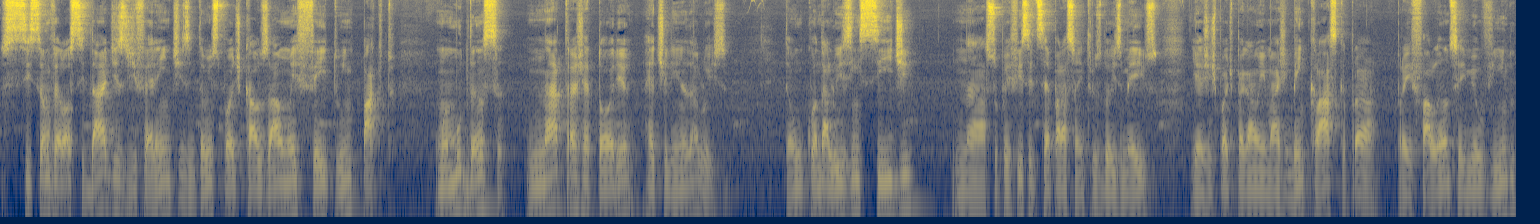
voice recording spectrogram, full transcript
Se são velocidades diferentes, então isso pode causar um efeito, um impacto, uma mudança na trajetória retilínea da luz. Então, quando a luz incide na superfície de separação entre os dois meios. E a gente pode pegar uma imagem bem clássica para ir falando, você ir me ouvindo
